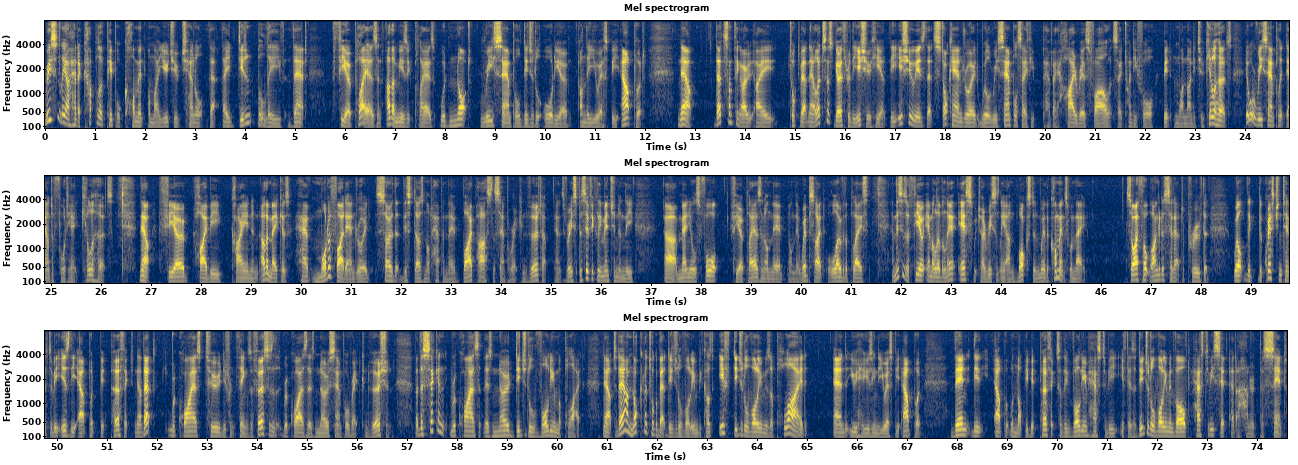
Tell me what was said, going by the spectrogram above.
Recently, I had a couple of people comment on my YouTube channel that they didn't believe that FiiO players and other music players would not resample digital audio on the USB output. Now, that's something I, I talked about now. Let's just go through the issue here. The issue is that stock Android will resample, say if you have a high res file, let's say 24 bit and 192 kilohertz, it will resample it down to 48 kilohertz. Now, FiiO, HiBy, Cayin and other makers have modified Android so that this does not happen. They've bypassed the sample rate converter and it's very specifically mentioned in the uh, manuals for FiiO players and on their on their website all over the place. And this is a FiiO M11S which I recently unboxed and where the comments were made. So I thought, well, I'm going to set out to prove that, well, the, the question tends to be, is the output bit perfect? Now that requires two different things. The first is that it requires there's no sample rate conversion. But the second requires that there's no digital volume applied. Now today I'm not going to talk about digital volume because if digital volume is applied and you're using the USB output, then the output will not be bit perfect. So the volume has to be, if there's a digital volume involved, has to be set at 100%.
